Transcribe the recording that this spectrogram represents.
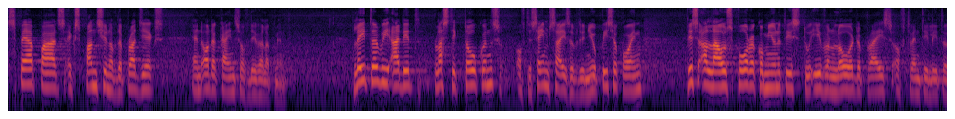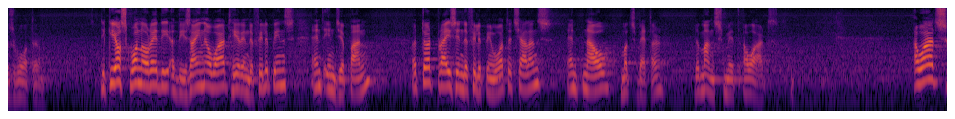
spare parts, expansion of the projects, and other kinds of development. Later, we added plastic tokens of the same size of the new peso coin. This allows poorer communities to even lower the price of 20 liters water. The kiosk won already a design award here in the Philippines and in Japan, a third prize in the Philippine Water Challenge, and now, much better, the Mansmith Award. Awards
